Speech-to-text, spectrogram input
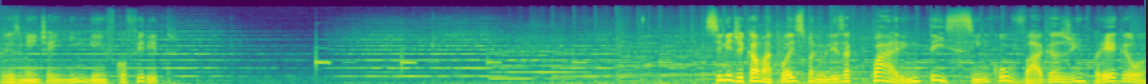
Felizmente aí ninguém ficou ferido. Cine de Camacuã disponibiliza 45 vagas de emprego.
